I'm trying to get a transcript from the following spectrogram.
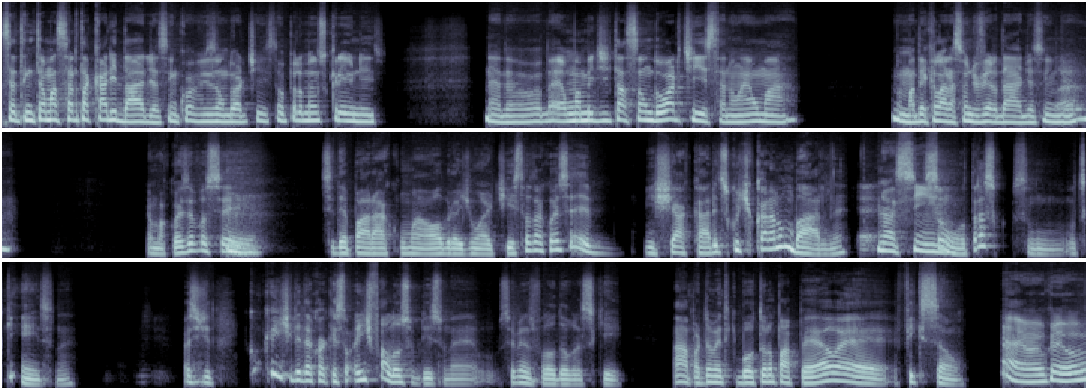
Você tem que ter uma certa caridade, assim, com a visão do artista. Eu, pelo menos, creio nisso. Né? É uma meditação do artista, não é uma, uma declaração de verdade, assim. Claro. De... É uma coisa é você hum. se deparar com uma obra de um artista, outra coisa é encher a cara e discutir o cara num bar, né? É. Assim. São, outras, são outros 500, né? Faz sentido. Como que a gente lida com a questão? A gente falou sobre isso, né? Você mesmo falou, Douglas, que ah, a partir do momento que botou no papel é ficção. É, eu, eu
